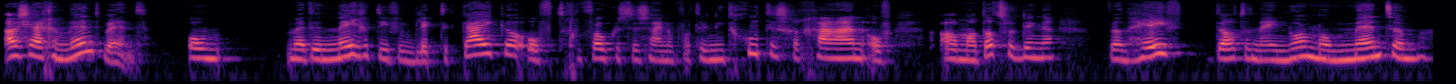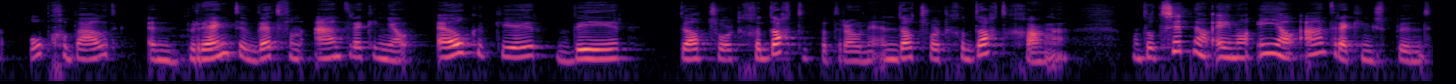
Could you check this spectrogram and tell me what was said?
als jij gewend bent om met een negatieve blik te kijken of gefocust te zijn op wat er niet goed is gegaan of allemaal dat soort dingen, dan heeft dat een enorm momentum opgebouwd en brengt de wet van aantrekking jou elke keer weer dat soort gedachtenpatronen en dat soort gedachtegangen. Want dat zit nou eenmaal in jouw aantrekkingspunt.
